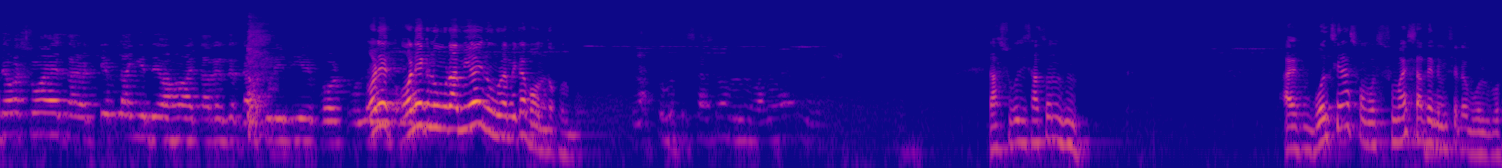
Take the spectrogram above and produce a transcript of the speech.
দেওয়ার সময় তার টেপ লাগিয়ে দেওয়া হয় তাদের দাঁড় দিয়ে ভোট অনেক অনেক নোংরামি হয় নোংরামিটা বন্ধ করব। রাষ্ট্রপতি শাসন ভালো হয় রাষ্ট্রপতি শাসন। আর বলছি না সম- সময়ের সাথে বিষয়টা বলব।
